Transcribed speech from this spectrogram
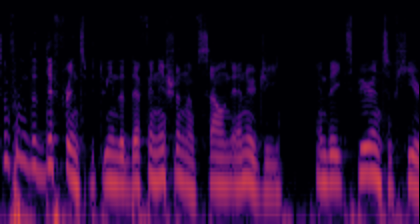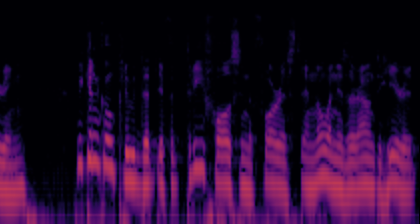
So from the difference between the definition of sound energy and the experience of hearing, we can conclude that if a tree falls in the forest and no one is around to hear it,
